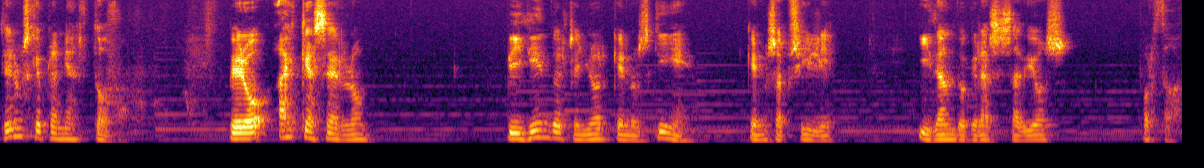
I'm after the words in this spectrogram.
Tenemos que planear todo, pero hay que hacerlo pidiendo al Señor que nos guíe, que nos auxilie y dando gracias a Dios por todo.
